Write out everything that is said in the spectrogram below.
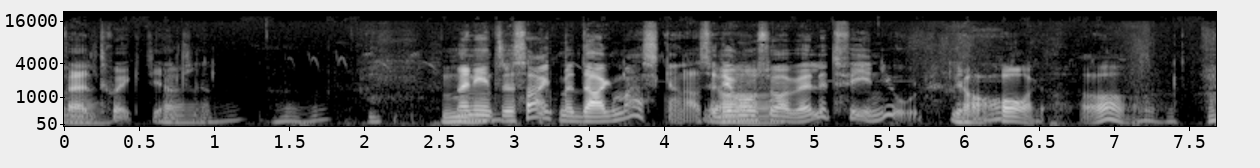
fältskikt egentligen. Mm. Men intressant med dagmaskarna. Alltså, Det Ja. måste vara väldigt fin jord. Ja, ja. ja.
